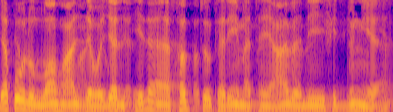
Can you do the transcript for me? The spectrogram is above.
يقول الله عز وجل إذا أخذت كريمتي عبدي في الدنيا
